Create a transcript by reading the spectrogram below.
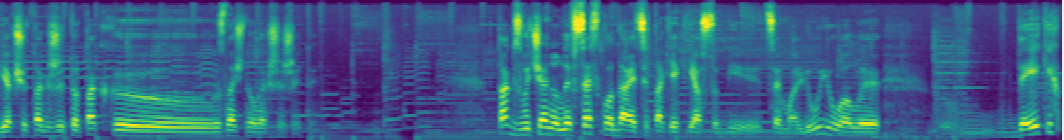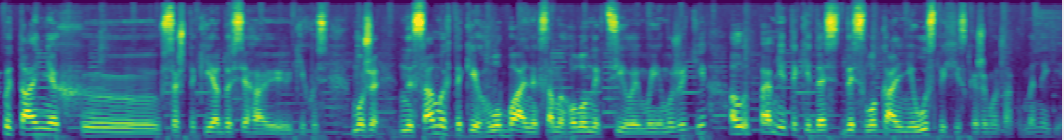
якщо так жити, то так е, значно легше жити. Так, звичайно, не все складається так, як я собі це малюю, але деяких питаннях е, все ж таки я досягаю якихось, може, не самих таких глобальних, самих головних цілей в моєму житті, але певні такі десь, десь локальні успіхи, скажімо так, у мене є.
